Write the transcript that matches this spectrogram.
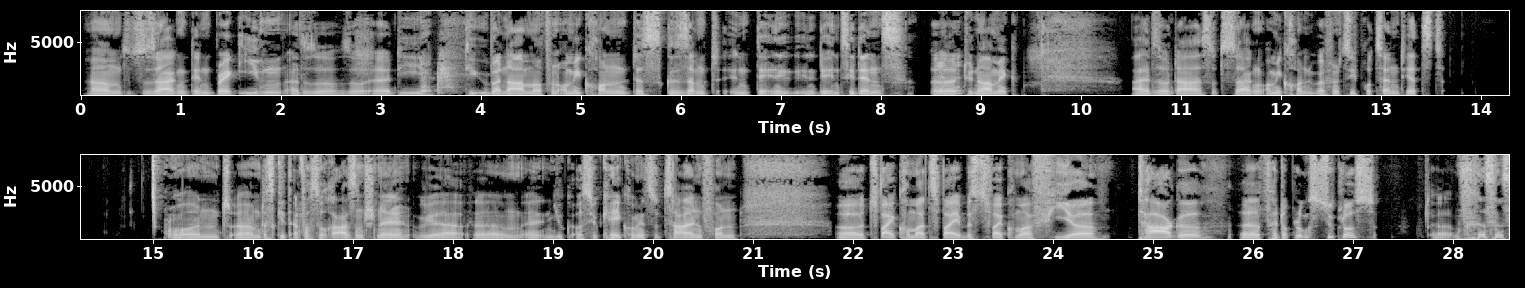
ähm, sozusagen den Break-Even, also so, so äh, die, die Übernahme von Omikron des Gesamt in der, der Inzidenz-Dynamik. Äh, mhm. Also da ist sozusagen Omikron über 50 Prozent jetzt und ähm, das geht einfach so rasend schnell. Wir ähm, in, aus UK kommen jetzt so Zahlen von äh, 2,2 bis 2,4 Tage äh, Verdopplungszyklus. Äh,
